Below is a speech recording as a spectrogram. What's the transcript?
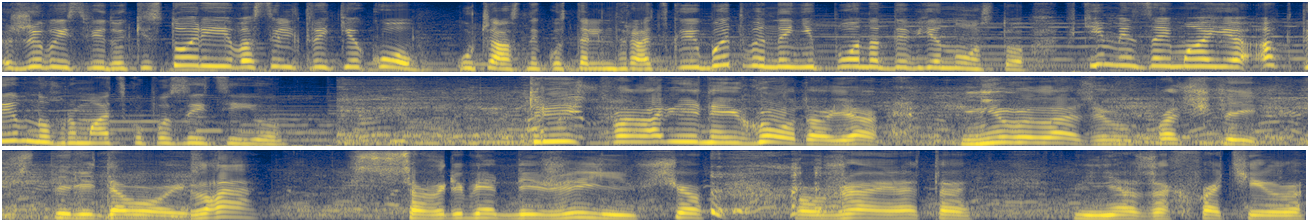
Живий свідок історії Василь Третьяков, учаснику Сталінградської битви, нині понад 90. Втім, він займає активну громадську позицію. Три с половиной года я не вылазил почти с передовой. Зла современной жизни, все уже это меня захватило.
